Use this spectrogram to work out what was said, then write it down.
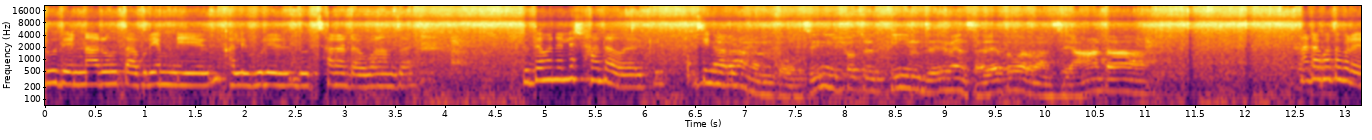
দুধের নাড়ু তারপরে এমনি খালি গুড়ের দুধ ছাড়াটাও বানানো যায়। সাদা হয় আর কি তিন যে এতবার আটা। আটা কত করে?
